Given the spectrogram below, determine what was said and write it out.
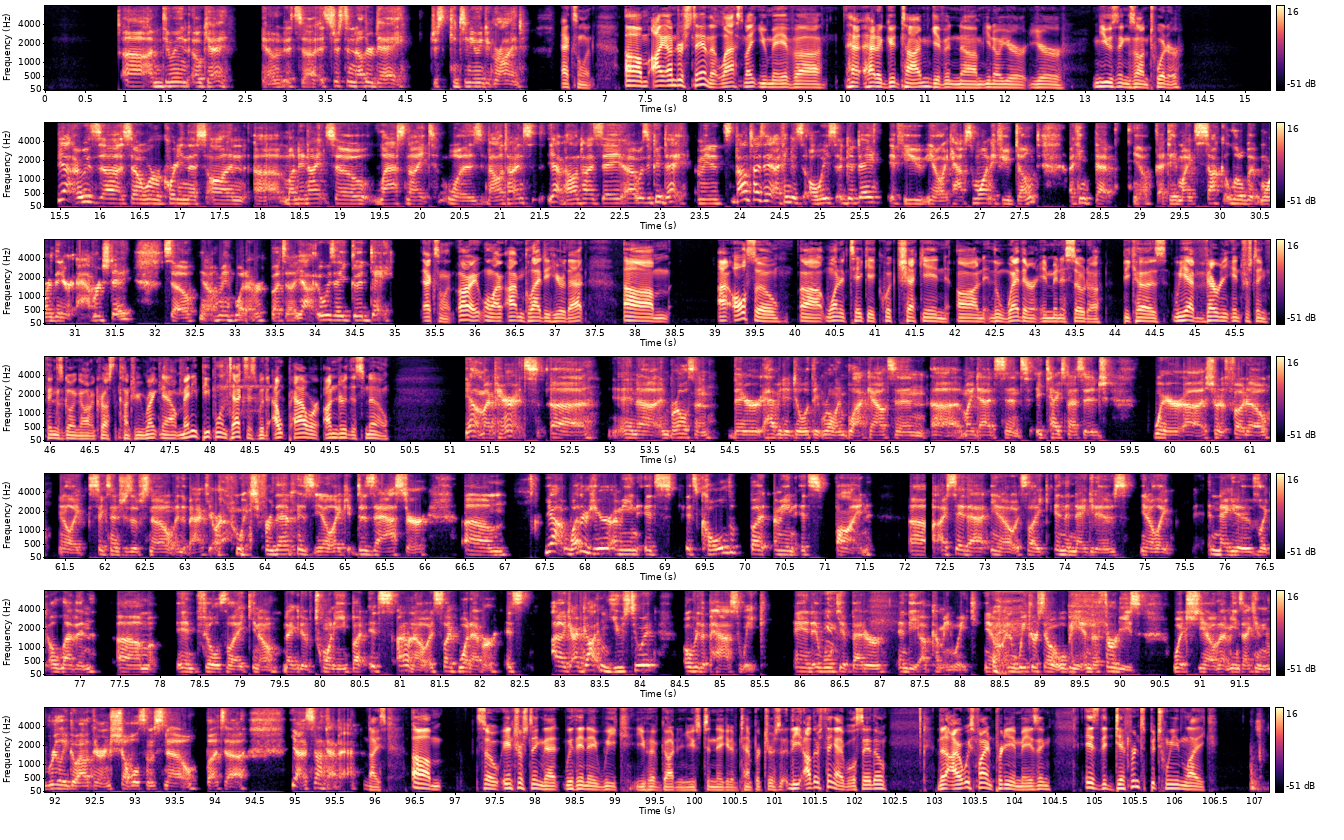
Uh, I'm doing okay. You know, it's uh, it's just another day, just continuing to grind. Excellent. Um, I understand that last night you may have uh, ha- had a good time, given um, you know your your musings on Twitter. Yeah, it was. Uh, so we're recording this on uh, Monday night. So last night was Valentine's. Yeah, Valentine's Day uh, was a good day. I mean, it's Valentine's Day. I think is always a good day if you you know like have someone. If you don't, I think that you know that day might suck a little bit more than your average day. So you know, I mean, whatever. But uh, yeah, it was a good day. Excellent. All right. Well, I, I'm glad to hear that. Um, I also uh, want to take a quick check in on the weather in Minnesota because we have very interesting things going on across the country right now. Many people in Texas without power under the snow. Yeah, my parents uh, in uh, in Burleson, they're having to deal with the rolling blackouts, and uh, my dad sent a text message where uh, showed a photo, you know, like six inches of snow in the backyard, which for them is you know like disaster. Um, yeah, weather here. I mean, it's it's cold, but I mean it's fine. Uh, I say that you know it's like in the negatives, you know, like negative like eleven. Um, it feels like you know negative 20 but it's i don't know it's like whatever it's I, like i've gotten used to it over the past week and it will get better in the upcoming week you know in a week or so it will be in the 30s which you know that means i can really go out there and shovel some snow but uh yeah it's not that bad Nice. Um, so interesting that within a week you have gotten used to negative temperatures. The other thing I will say though that I always find pretty amazing is the difference between like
